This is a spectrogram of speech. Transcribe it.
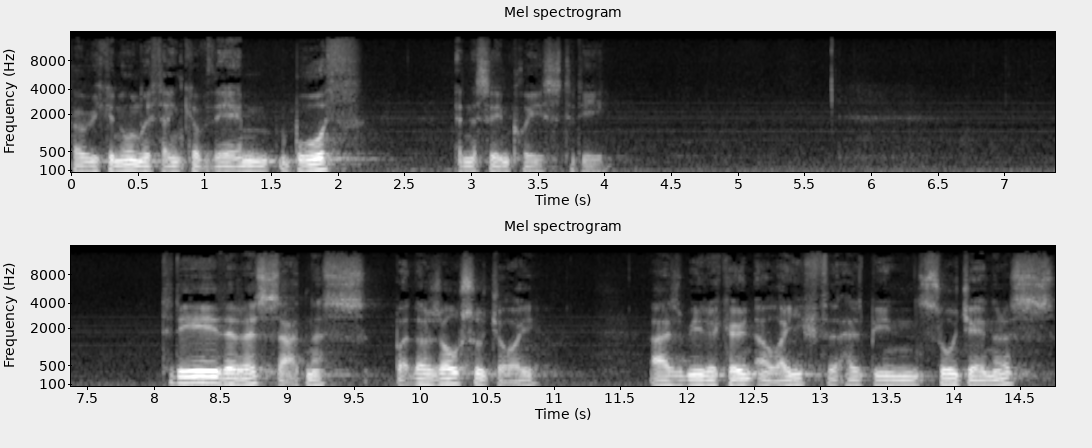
for we can only think of them both in the same place today. Today there is sadness, but there is also joy as we recount a life that has been so generous,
